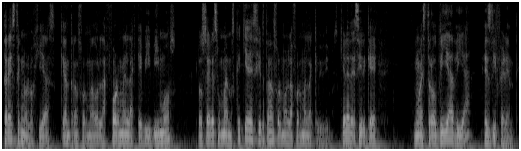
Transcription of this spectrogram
tres tecnologías que han transformado la forma en la que vivimos los seres humanos. ¿Qué quiere decir transformar la forma en la que vivimos? Quiere decir que nuestro día a día es diferente.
